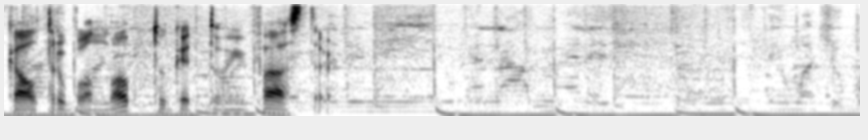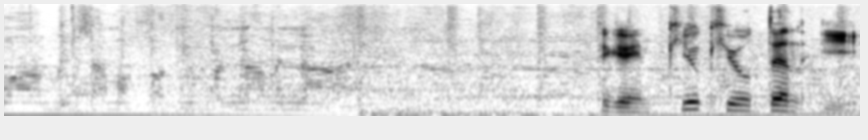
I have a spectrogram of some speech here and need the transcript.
Caltrops on mob to get to him faster. Again QQ then E.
